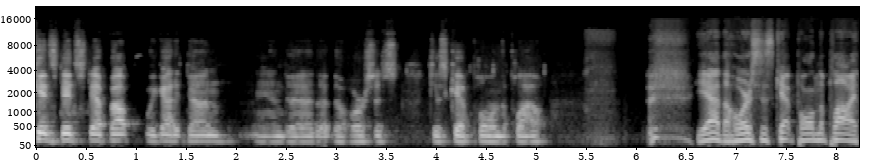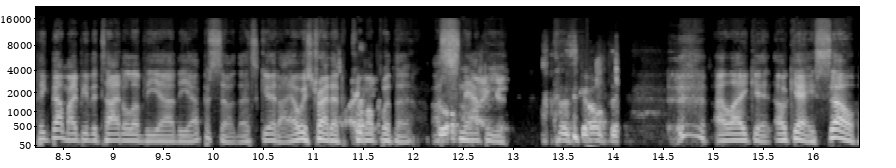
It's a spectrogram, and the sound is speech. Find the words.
kids did step up. We got it done, and uh, the, the horses just kept pulling the plow yeah, the horses kept pulling the plow. I think that might be the title of the uh, the episode. That's good. I always try to come up with a, a snappy. Let's go. I like it. Okay, so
